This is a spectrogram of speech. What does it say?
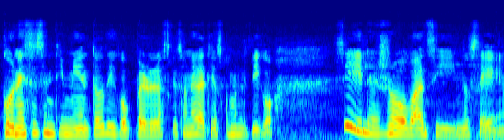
con ese sentimiento, digo, pero las que son negativas, como les digo, si les roban, si, no sé,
